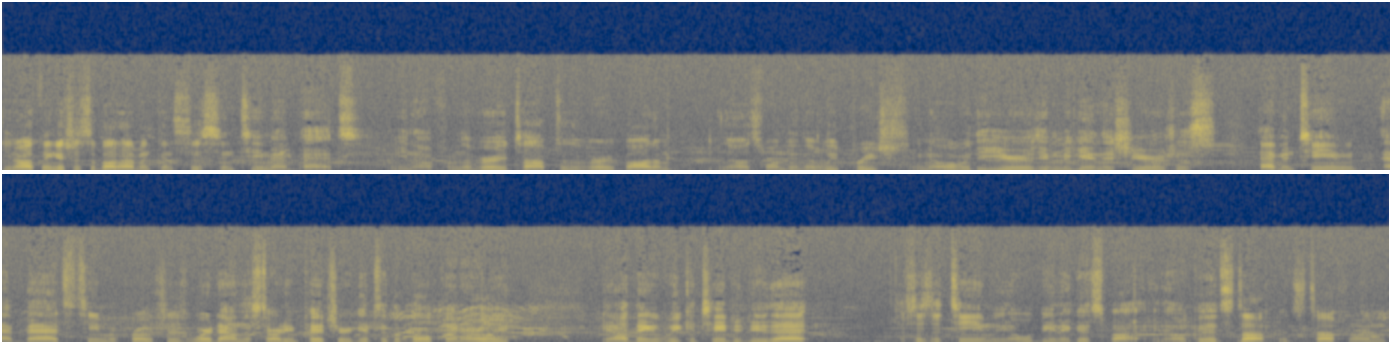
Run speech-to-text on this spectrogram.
You know, I think it's just about having consistent team at bats, you know, from the very top to the very bottom. You know, it's one thing that we preached, you know, over the years, even beginning this year, is just having team at bats, team approaches, wear down the starting pitcher, get to the bullpen early. You know, I think if we continue to do that, just as a team, you know, we'll be in a good spot, you know, because it's tough. It's tough when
